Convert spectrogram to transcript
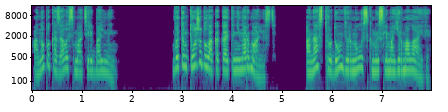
Оно показалось матери больным. В этом тоже была какая-то ненормальность. Она с трудом вернулась к мыслям о Ермолаеве.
